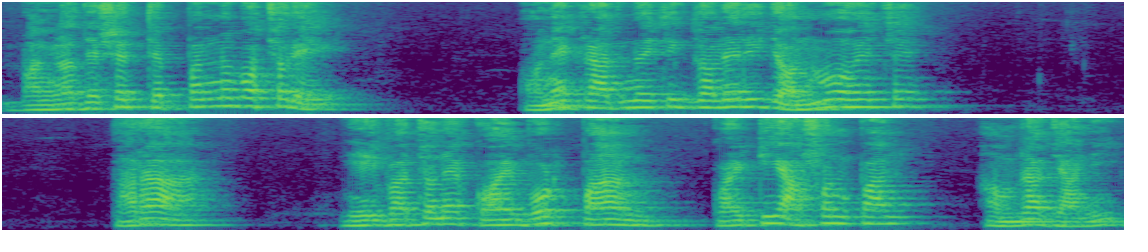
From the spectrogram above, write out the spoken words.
বাংলাদেশের তেপ্পান্ন বছরে অনেক রাজনৈতিক দলেরই জন্ম হয়েছে। তারা নির্বাচনে কয় ভোট পান, কয়টি আসন পান, আমরা জানি।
